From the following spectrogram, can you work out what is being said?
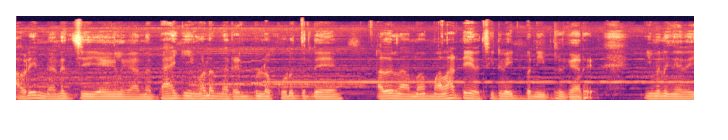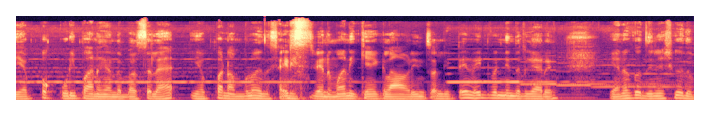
அப்படின்னு நினச்சி எங்களுக்கு அந்த பேக்கிங்கோட அந்த ரெட் புல்லை கொடுத்துட்டு அதுவும் இல்லாமல் மலாட்டையை வச்சுக்கிட்டு வெயிட் பண்ணிகிட்டு இருக்காரு. இவனுங்க இதை எப்போ குடிப்பானுங்க அந்த பஸ்ஸில் எப்போ நம்மளும் இந்த சைடிஸ் வேணுமான்னு கேட்கலாம் அப்படின்னு சொல்லிட்டு வெயிட் பண்ணி இருந்திருக்காரு எனக்கும் தினேஷுக்கும் இது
